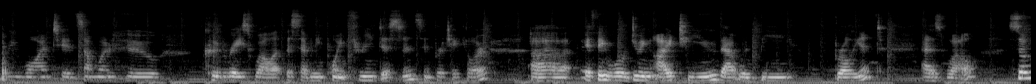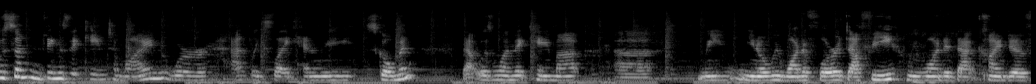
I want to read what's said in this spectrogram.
We wanted someone who could race well at the 70.3 distance in particular. Uh, if they were doing ITU, that would be brilliant as well. So some things that came to mind were athletes like Henri Schoeman. That was one that came up. Uh, we, you know, we wanted Flora Duffy. We wanted that kind of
